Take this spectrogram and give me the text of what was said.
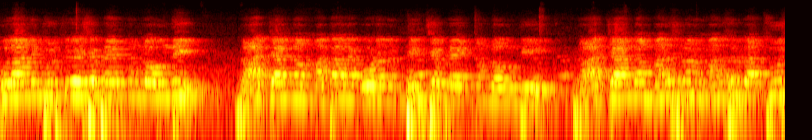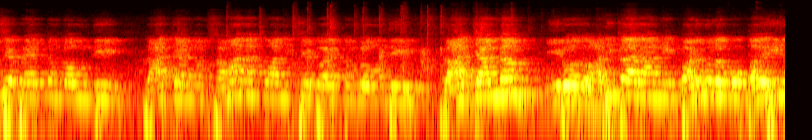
కులాన్ని తుడిచివేసే ప్రయత్నంలో ఉంది. రాజ్యాంగం మతాల గోడను తెంచే ప్రయత్నంలో ఉంది. రాజ్యాంగం మనుషులను మనుషులుగా చూసే ప్రయత్నంలో ఉంది. రాజ్యాంగం సమానత్వాన్ని ఇచ్చే ప్రయత్నంలో ఉంది. రాజ్యాంగం ఈరోజు అధికారాన్ని బడుగులకు బలహీన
